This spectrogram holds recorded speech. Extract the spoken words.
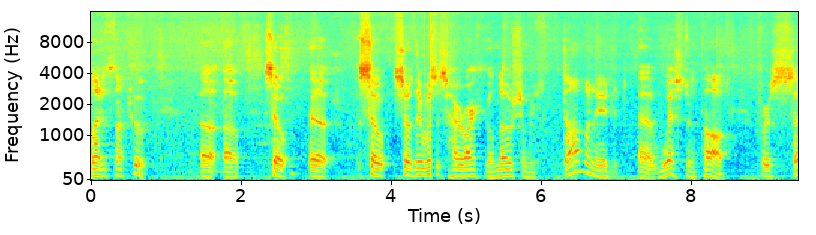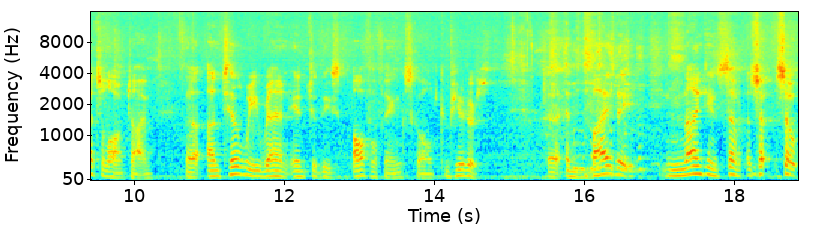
but it's not true. Uh, uh, so, uh, so, so there was this hierarchical notion which dominated uh, Western thought for such a long time uh, until we ran into these awful things called computers. and by the 1970s, so, so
